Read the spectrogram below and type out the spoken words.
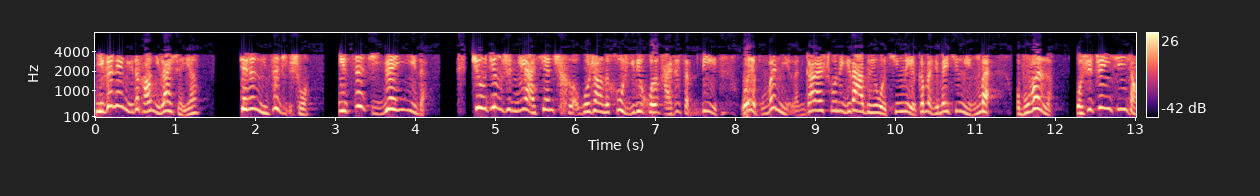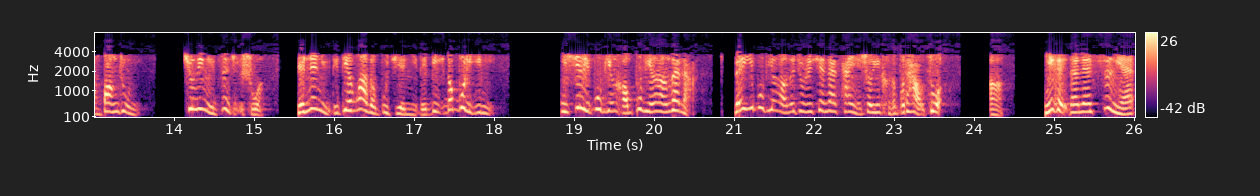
你跟那女的好，你赖谁呀？先生你自己说，你自己愿意的，究竟是你俩先扯过上的后离的婚，还是怎么地？我也不问你了。你刚才说那一大堆，我听了也根本就没听明白。我不问了，我是真心想帮助你，兄弟你自己说，人家女的电话都不接你的，理都不理你，你心里不平衡，不平衡在哪？唯一不平衡的就是现在餐饮生意可能不太好做，啊，你给他那四年，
